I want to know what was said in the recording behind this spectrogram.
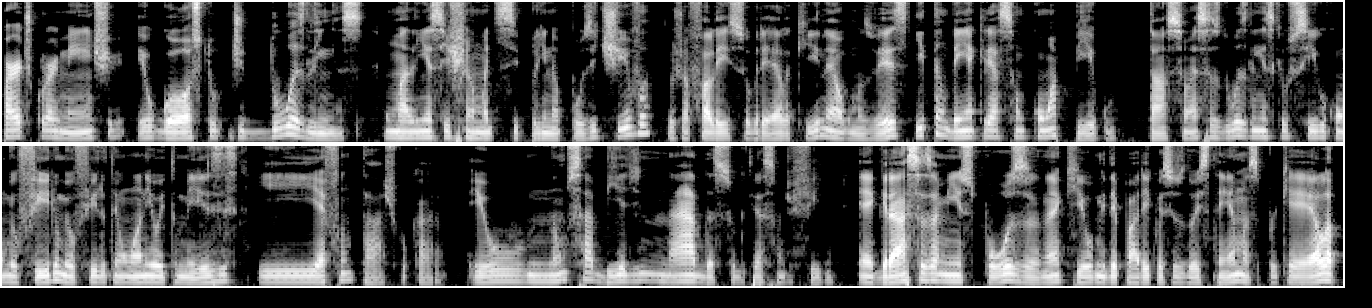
particularmente, eu gosto de duas linhas. Uma linha se chama disciplina positiva, eu já falei sobre ela aqui, né, algumas vezes, e também a criação com apego. Tá? São essas duas linhas que eu sigo com o meu filho. Meu filho tem um ano e oito meses e é fantástico, cara. eu não sabia de nada sobre criação de filho. É graças à minha esposa, né, que eu me deparei com esses dois temas, porque ela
